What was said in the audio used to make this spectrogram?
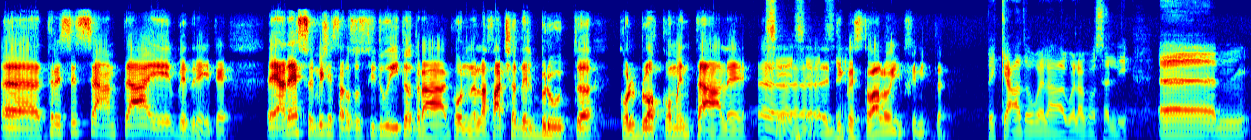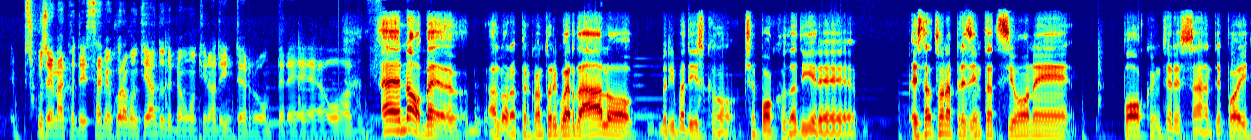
eh, 360 e vedrete. E adesso invece è stato sostituito tra- con la faccia del Brute col blocco mentale eh, Sì, sì, di sì. questo Halo Infinite. Peccato quella, quella cosa lì. Ehm, scusami Marco, te stavi ancora continuando o abbiamo continuato a interrompere? O Eh, no, beh, allora, per quanto riguarda Halo, ribadisco, c'è poco da dire. È stata una presentazione poco interessante. Poi,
